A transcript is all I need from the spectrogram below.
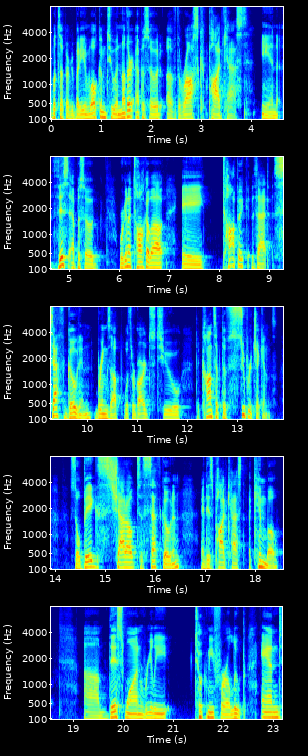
What's up, everybody, and welcome to another episode of the Rosk Podcast. In this episode, we're going to talk about a topic that Seth Godin brings up with regards to the concept of super chickens. So, big shout out to Seth Godin and his podcast Akimbo. Um, this one really took me for a loop. And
